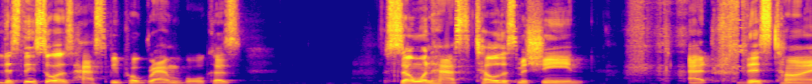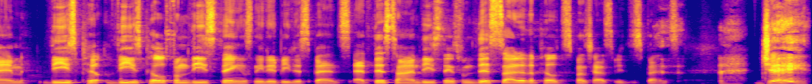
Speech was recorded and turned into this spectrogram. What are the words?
this thing still has, has to be programmable because someone has to tell this machine at this time these pill these pills from these things need to be dispensed. At this time, these things from this side of the pill dispenser has to be dispensed. Jay,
